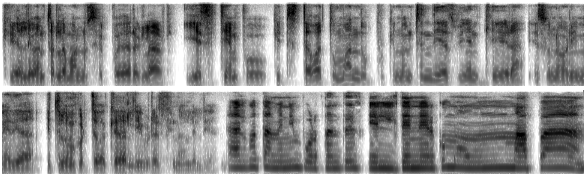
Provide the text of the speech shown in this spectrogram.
que al levantar la mano se puede arreglar y ese tiempo que te estaba tomando porque no entendías bien qué era, es una hora y media y a lo mejor te va a quedar libre al final del día. Algo también importante es el tener como un mapa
